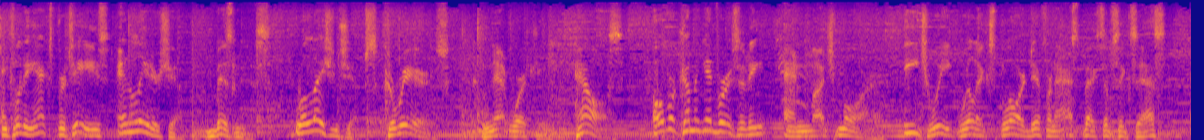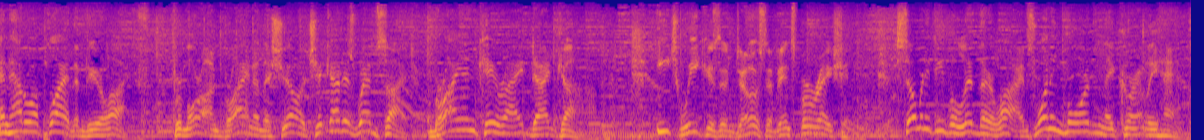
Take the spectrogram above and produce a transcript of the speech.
including expertise in leadership, business, relationships, careers, networking, health, overcoming adversity, and much more. Each week, we'll explore different aspects of success and how to apply them to your life. For more on Brian and the show, check out his website, briankwright.com. Each week is a dose of inspiration. So many people live their lives wanting more than they currently have.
